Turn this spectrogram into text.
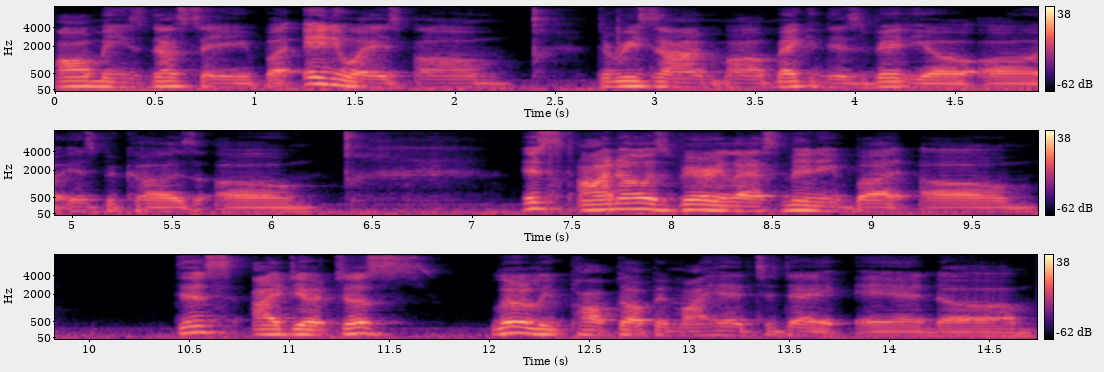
all means necessary. But anyways, um, the reason I'm uh, making this video uh is because um, it's I know it's very last minute, but um, this idea just literally popped up in my head today, and um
